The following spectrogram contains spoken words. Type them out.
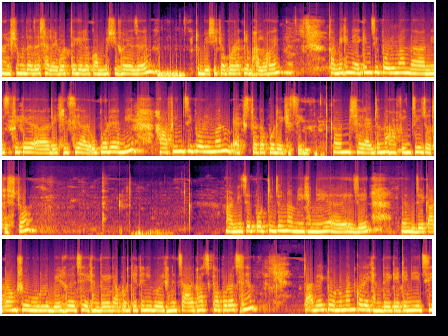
অনেক সময় দাদা সেলাই করতে গেলে কম বেশি হয়ে যায়। একটু বেশি কাপড় রাখলে ভালো হয়। তো আমি এখানে এক ইঞ্চি পরিমাণ নিচ থেকে রেখেছি আর উপরে আমি হাফ ইঞ্চি পরিমাণ এক্সট্রা কাপড় রেখেছি। কারণ সেলাইয়ের জন্য হাফ ইঞ্চি যথেষ্ট। আর নিচের পট্টির জন্য আমি এখানে এই যে যে কাটা অংশগুলো বের হয়েছে, এখান থেকে কাপড় কেটে নিব। এখানে চার ভাঁজ কাপড় আছে। তো আমি একটু অনুমান করে এখান থেকে কেটে নিয়েছি।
